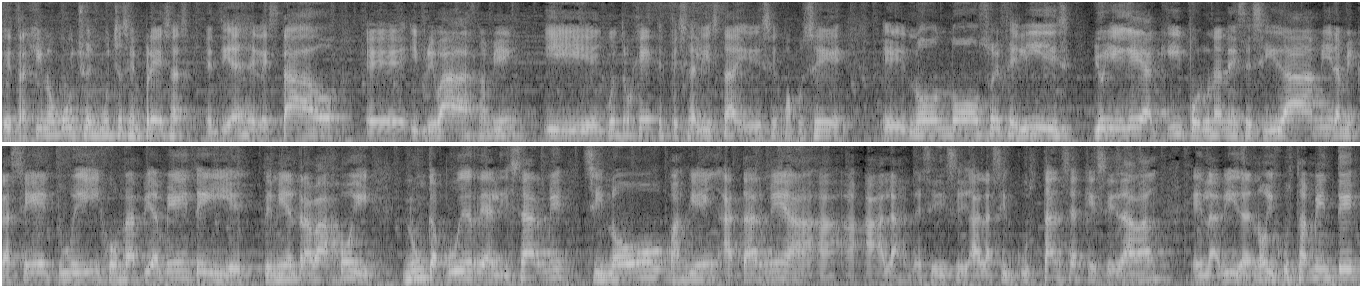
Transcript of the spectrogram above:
que trajino mucho en muchas empresas, entidades del Estado y privadas también, y encuentro gente especialista y dice, Juan José, eh, no, no soy feliz, yo llegué aquí por una necesidad, mira, me casé, tuve hijos rápidamente y eh, tenía el trabajo y nunca pude realizarme, sino más bien atarme a, las, a las circunstancias que se daban en la vida, ¿no? Y justamente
